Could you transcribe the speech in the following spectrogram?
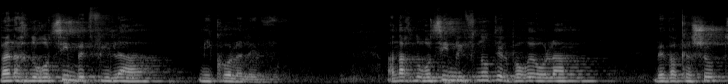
ואנחנו רוצים בתפילה מכל הלב. אנחנו רוצים לפנות אל בורא עולם בבקשות,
